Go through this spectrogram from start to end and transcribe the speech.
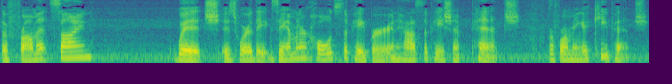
the Froment sign, which is where the examiner holds the paper and has the patient pinch, performing a key pinch.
